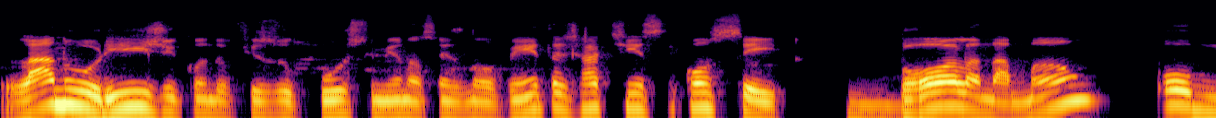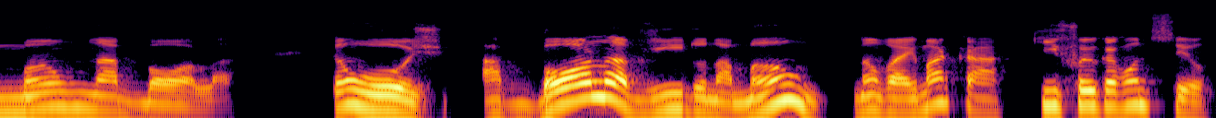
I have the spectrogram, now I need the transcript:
Lá no Origem, quando eu fiz o curso em 1990, já tinha esse conceito: bola na mão ou mão na bola. Então, hoje, a bola vindo na mão não vai marcar, que foi o que aconteceu.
